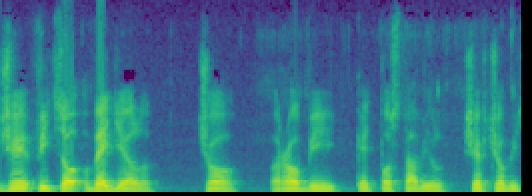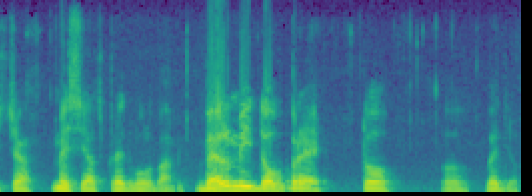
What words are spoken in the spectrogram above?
že Fico vedel, čo robí, keď postavil Ševčoviča mesiac pred voľbami. Veľmi dobre to vedel.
